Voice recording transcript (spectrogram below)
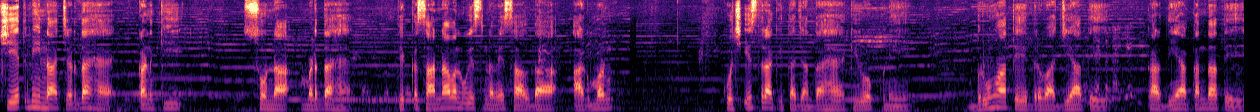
ਚੇਤ ਮਹੀਨਾ ਚੜ੍ਹਦਾ ਹੈ, ਕਣਕੀ ਸੋਨਾ ਮੜਦਾ ਹੈ ਤੇ ਕਿਸਾਨਾਂ ਵੱਲੋਂ ਇਸ ਨਵੇਂ ਸਾਲ ਦਾ ਆਗਮਨ ਕੁਝ ਇਸ ਤਰ੍ਹਾਂ ਕੀਤਾ ਜਾਂਦਾ ਹੈ ਕਿ ਉਹ ਆਪਣੇ ਬਰੂਹਾਂ ਤੇ ਦਰਵਾਜ਼ਿਆਂ ਤੇ, ਘਰ ਦੀਆਂ ਕੰਧਾਂ ਤੇ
